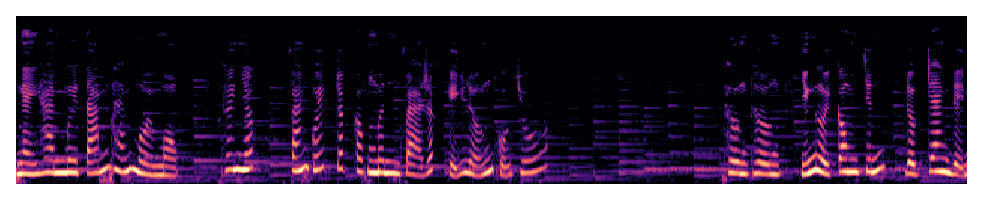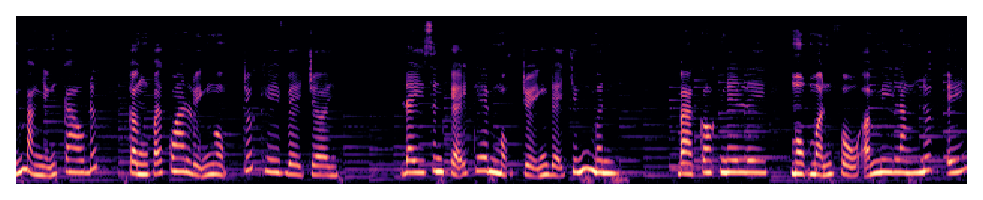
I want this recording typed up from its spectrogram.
ngày 28 tháng 11. Thứ nhất, phán quyết rất công minh và rất kỹ lưỡng của Chúa. Thường thường, những người công chính được trang điểm bằng những cao đức cần phải qua luyện ngục trước khi về trời. Đây xin kể thêm một chuyện để chứng minh. Bà Corneli, một mệnh phụ ở Milan nước Ý,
